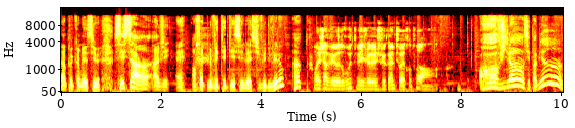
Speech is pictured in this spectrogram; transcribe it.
un peu comme les SUV. C'est ça, hein, AG. Eh, en fait, le VTT, c'est le SUV du vélo, hein Moi, j'ai un vélo de route, mais je, je vais quand même sur les trottoirs. Hein. Oh, vilain, c'est pas bien.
